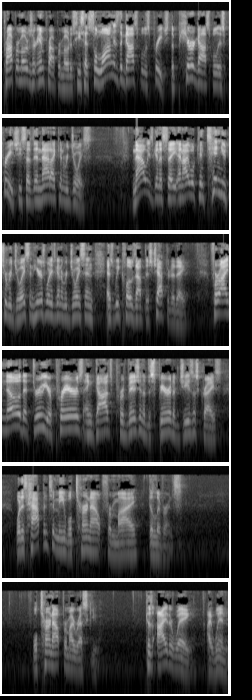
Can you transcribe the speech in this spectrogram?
proper motives or improper motives, he says, so long as the gospel is preached, the pure gospel is preached, he says, in that I can rejoice. Now he's going to say, and I will continue to rejoice. And here's what he's going to rejoice in as we close out this chapter today. For I know that through your prayers and God's provision of the Spirit of Jesus Christ, what has happened to me will turn out for my deliverance, will turn out for my rescue. Because either way, I win.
